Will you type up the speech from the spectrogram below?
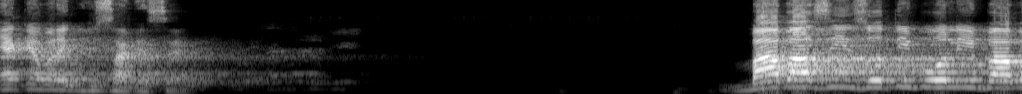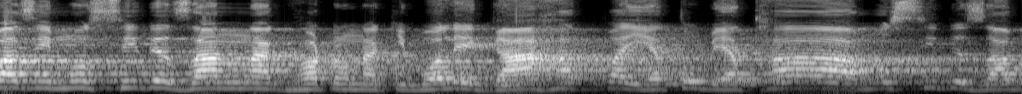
একেবারে ঘুষা গেছে। বাবাজি, যদি বলি, বাবাজি, মসজিদে যান না, ঘটনা কি? বলে, গা, হাত পা এত ব্যথা, মসজিদে যাব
